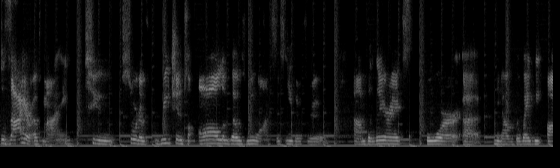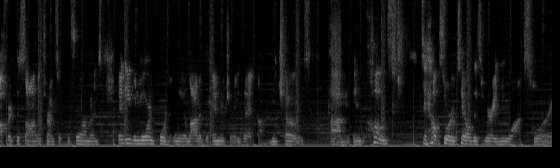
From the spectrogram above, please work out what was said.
desire of mine to sort of reach into all of those nuances, either through um, the lyrics or uh, you know the way we offered the song in terms of performance and even more importantly a lot of the imagery that um, we chose um, in post to help sort of tell this very nuanced story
